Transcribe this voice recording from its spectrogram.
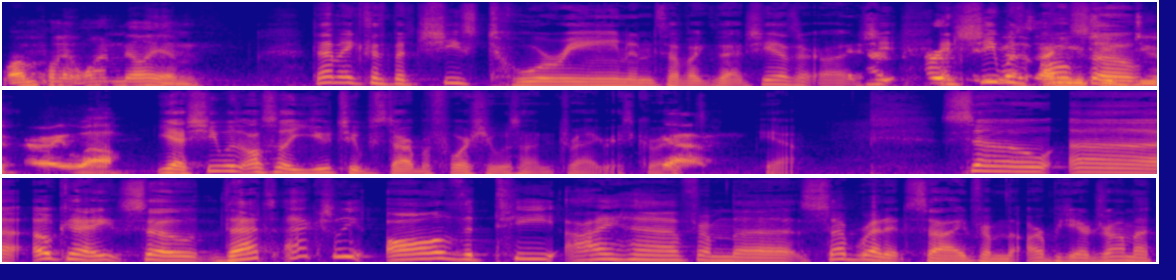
1.1 million. That makes sense, but she's touring and stuff like that. She has her, uh, she, Her and she was on also YouTube do very well. yeah, she was also a YouTube star before she was on Drag Race, correct? Yeah. So, uh, okay, so that's actually all the tea I have from the subreddit side from the RPDR drama.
